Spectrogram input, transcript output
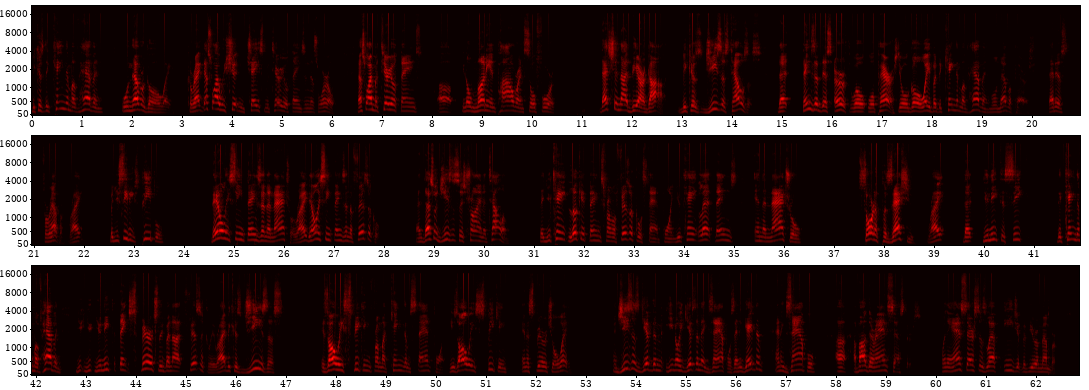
because the kingdom of heaven will never go away. Correct? That's why we shouldn't chase material things in this world. That's why material things, uh, you know, money and power and so forth, that should not be our God because Jesus tells us that things of this earth will, will perish, they will go away, but the kingdom of heaven will never perish. That is forever, right? But you see, these people, they only seen things in the natural, right? They only seen things in the physical. And that's what Jesus is trying to tell them. That you can't look at things from a physical standpoint. You can't let things in the natural sort of possess you, right? That you need to seek the kingdom of heaven. You, you, you need to think spiritually, but not physically, right? Because Jesus is always speaking from a kingdom standpoint. He's always speaking in a spiritual way. And Jesus give them, you know, he gives them examples, and he gave them an example uh, about their ancestors when the ancestors left Egypt, if you remember,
